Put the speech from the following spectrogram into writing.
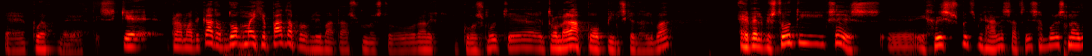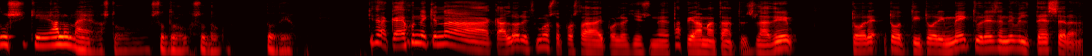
ε, που έχουν χτίσει. Και πραγματικά το Dogma είχε πάντα προβλήματα ας πούμε, στο ανοιχτό του κόσμου και τρομερά poppins κτλ. Ευελπιστώ ότι ξέρεις, ε, η χρήση με της μηχανής αυτής θα μπορέσει να δώσει και άλλον αέρα στο, στο, στο Dogma το 2. Κοίτα, έχουν και ένα καλό ρυθμό στο πώς θα υπολογίζουν τα πειράματά τους. Δηλαδή, το, το ότι το remake του Resident Evil 4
